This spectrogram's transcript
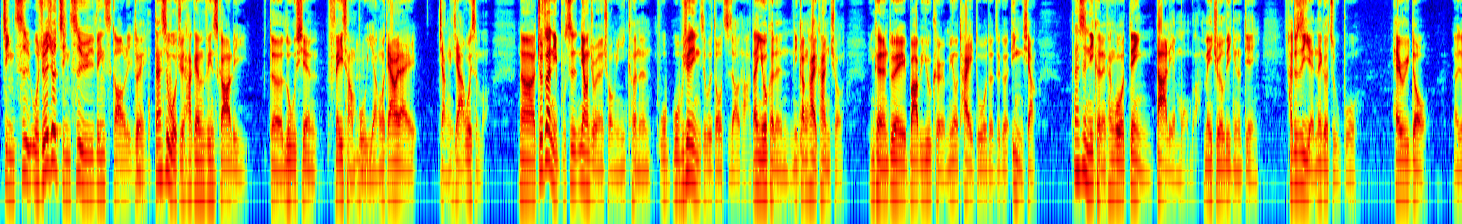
仅次，我觉得就仅次于 Vince Scully。对，但是我觉得他跟 Vince Scully 的路线非常不一样。嗯、我等下会来讲一下为什么。那就算你不是酿酒人的球迷，可能我我不确定你是不是都知道他，但有可能你刚开始看球，你可能对 Bob Uecker 没有太多的这个印象，但是你可能看过电影《大联盟》吧，Major League 的电影，他就是演那个主播 Harry Doyle。那就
